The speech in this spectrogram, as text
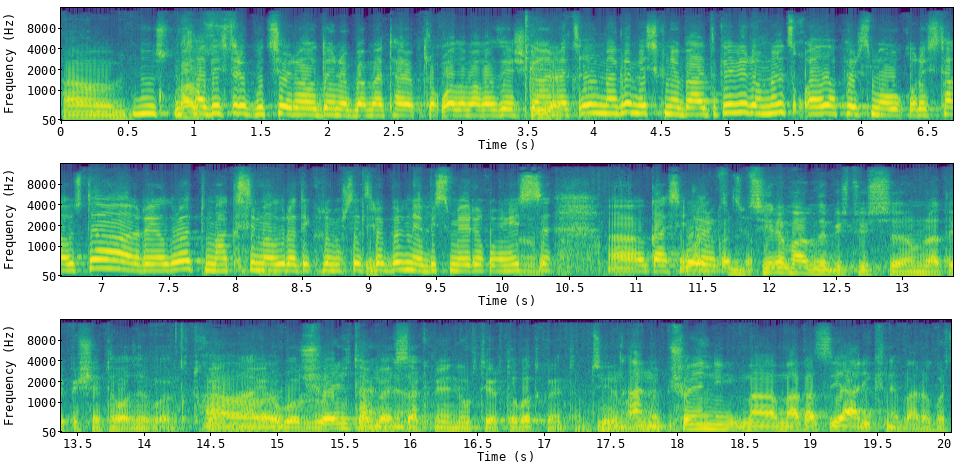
ну სადისტრიბუციო რაოდენობა მათ არ აქვს რომ ყველა მაღაზიაში განაწილონ მაგრამ ეს იქნება ადგილი რომელიც ყველაფერს მოუყრის თავს და რეალურად მაქსიმალურად იქნება შესაძლებელი ნებისმიერი ღვინის გასინჯო როგორც ვთქვი მცირე მარნებისთვის რა ტიპის შეთავაზება აქვს თქვენ აი როგორ ხდება ეს საქმიანი ურთიერთობა თქვენთან მცირე ანუ ჩვენი მაღაზია არ იქნება როგორც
